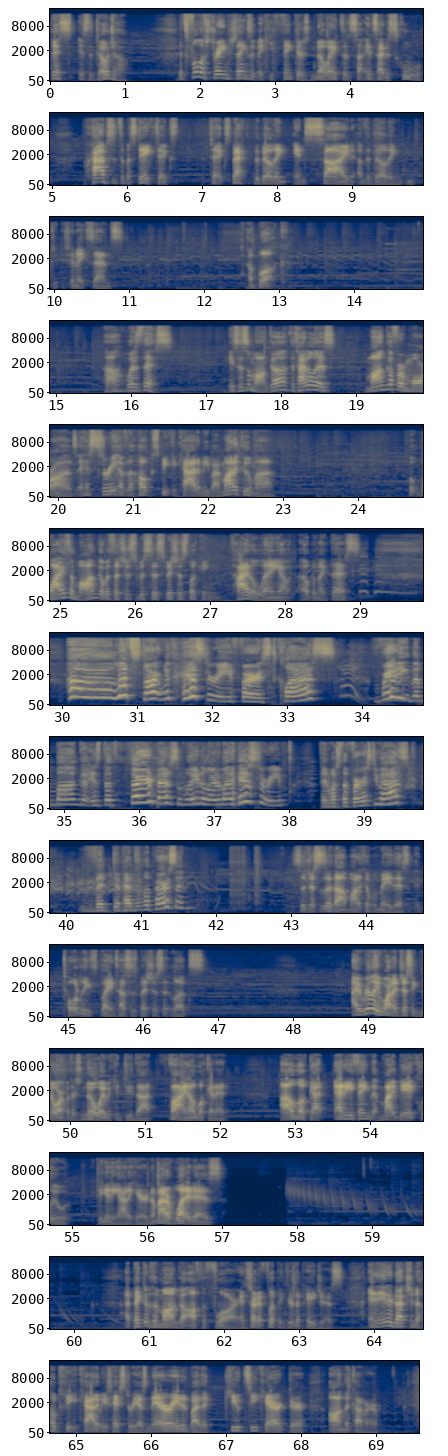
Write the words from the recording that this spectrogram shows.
This is the dojo. It's full of strange things that make you think there's no way it's inside a school. Perhaps it's a mistake to to expect the building inside of the building to make sense. A book. Huh? What is this? Is this a manga? The title is Manga for Morons, A History of the Hope's Peak Academy by Monokuma. But why is a manga with such a suspicious looking title laying out open like this? Uh, let's start with history first, class. Reading the manga is the third best way to learn about history. Then what's the first, you ask? That depends on the person. So just as I thought, Monica made this, it totally explains how suspicious it looks. I really want to just ignore it, but there's no way we can do that. Fine, I'll look at it. I'll look at anything that might be a clue to getting out of here, no matter what it is. I picked up the manga off the floor and started flipping through the pages. An introduction to Hope's Peak Academy's history as narrated by the cutesy character on the cover.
